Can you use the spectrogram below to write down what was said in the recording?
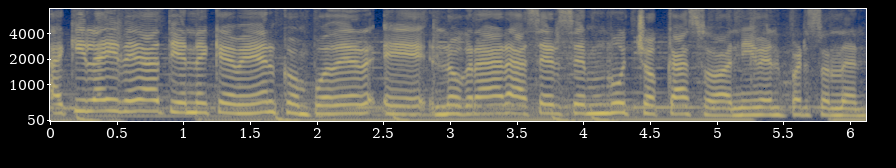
Aquí la idea tiene que ver con poder eh, lograr hacerse mucho caso a nivel personal.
